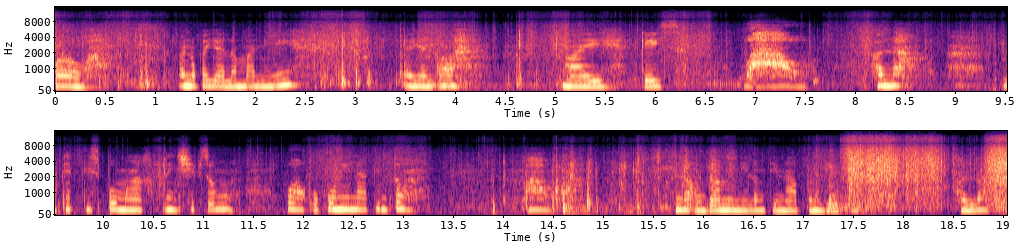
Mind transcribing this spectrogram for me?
Wow. Ano kaya laman eh? Ayan, oh. May case. Wow. Hala. Look at this po mga friendships. Oh. Wow, kukunin natin to. Wow. Hala, ang dami nilang tinapon dito. Hala. May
